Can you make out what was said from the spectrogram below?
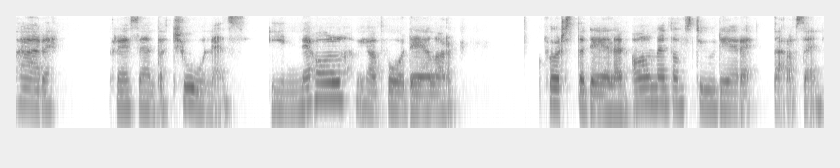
Och här är presentationens innehåll. Vi har två delar. Första delen allmänt om studierätter och sen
